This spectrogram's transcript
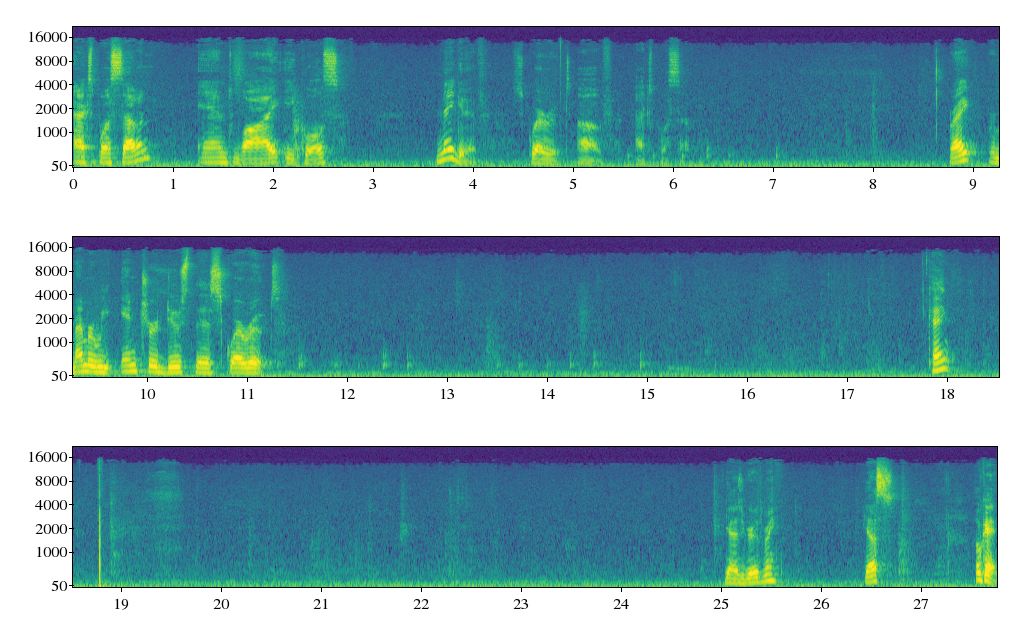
x plus 7 and y equals negative square root of x plus 7. Right? Remember, we introduced this square root. Okay? You guys agree with me? Yes? OK.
